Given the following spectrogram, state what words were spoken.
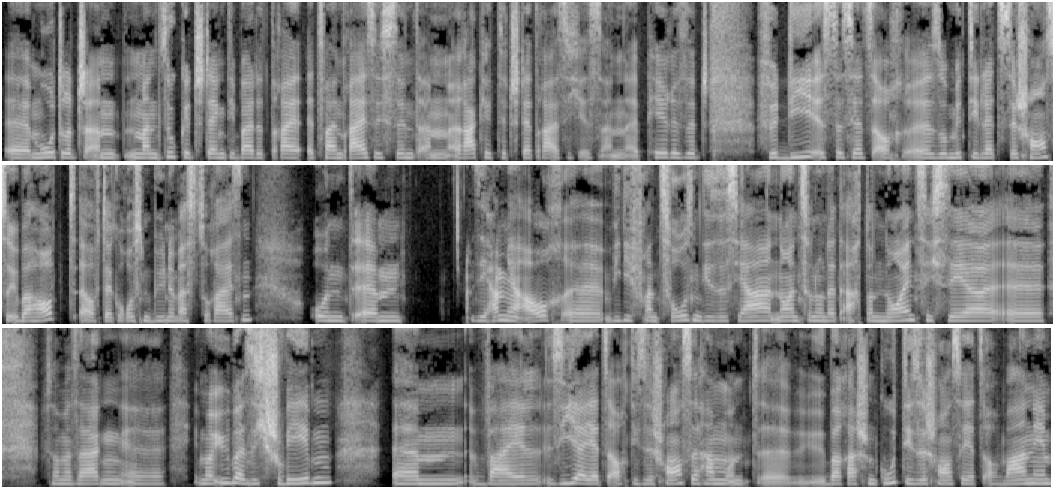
äh, Modric, an Mandzukic denkt, die beide drei, äh, 32 sind, an Rakitic, der 30 ist, an äh, Perisic, für die ist es jetzt auch äh, somit die letzte Chance überhaupt, auf der großen Bühne was zu reißen. Und ähm, Sie haben ja auch, äh, wie die Franzosen dieses Jahr 1998 sehr, äh, wie soll man sagen, äh, immer über sich schweben, ähm, weil sie ja jetzt auch diese Chance haben und äh, überraschend gut diese Chance jetzt auch wahrnehmen,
